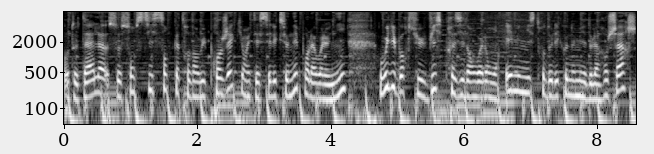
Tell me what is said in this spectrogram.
Au total, ce sont 688 projets qui ont été sélectionnés pour la Wallonie. Willy Borsu, vice-président wallon et ministre de l'économie et de la recherche,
